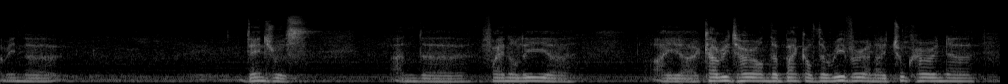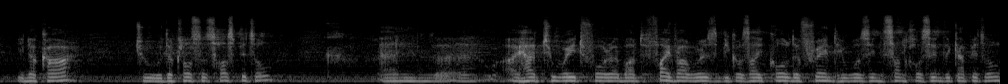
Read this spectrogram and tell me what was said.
I mean, uh, dangerous. And uh, finally, uh, I uh, carried her on the bank of the river and I took her in a, in a car to the closest hospital. And uh, I had to wait for about five hours because I called a friend who was in San Jose, in the capital.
